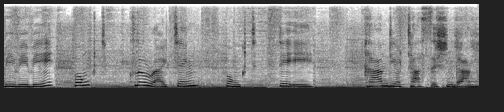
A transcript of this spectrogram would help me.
www.cluewriting.de. Grandiotastischen Dank.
